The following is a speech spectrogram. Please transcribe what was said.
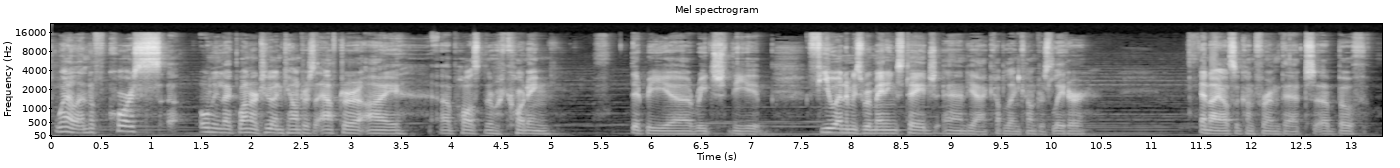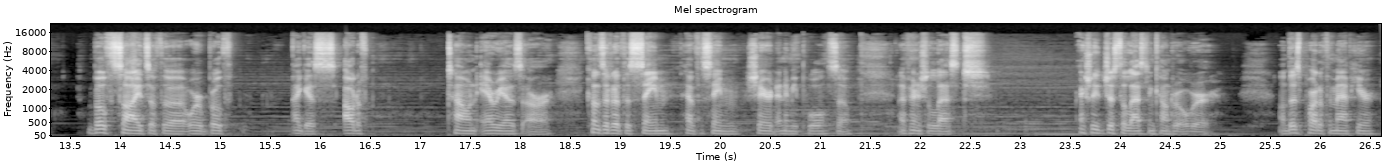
Well, and of course, uh, only like one or two encounters after I uh, paused the recording did we uh, reach the few enemies remaining stage, and yeah, a couple encounters later. And I also confirmed that uh, both both sides of the, or both, I guess, out of town areas are considered the same, have the same shared enemy pool, so I finished the last, actually just the last encounter over on this part of the map here.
